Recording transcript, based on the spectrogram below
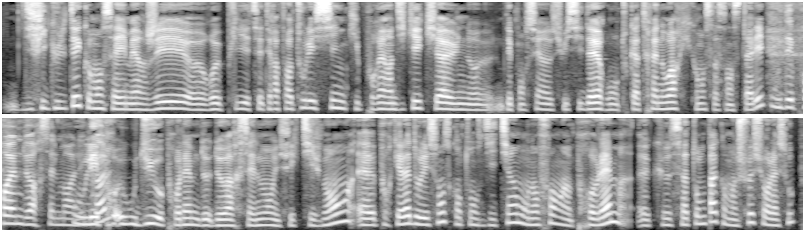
difficultés commencent à émerger, euh, repli, etc. Enfin, tous les signes qui pourraient indiquer qu'il y a une euh, des pensées suicidaires ou en tout cas très noires qui commencent à s'installer. Ou des problèmes de harcèlement à l'école. Ou, ou dû aux problèmes de, de harcèlement, effectivement. Euh, pour qu'à l'adolescence, quand on se dit tiens, mon enfant a un problème, euh, que ça tombe pas comme un cheveu sur la soupe,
